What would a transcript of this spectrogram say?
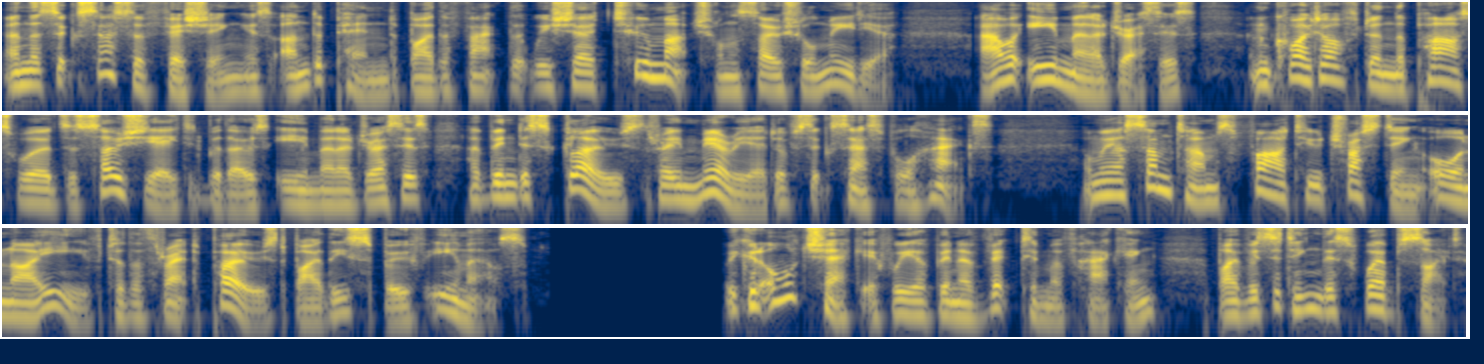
and the success of phishing is underpinned by the fact that we share too much on social media. Our email addresses, and quite often the passwords associated with those email addresses, have been disclosed through a myriad of successful hacks, and we are sometimes far too trusting or naive to the threat posed by these spoof emails. We can all check if we have been a victim of hacking by visiting this website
